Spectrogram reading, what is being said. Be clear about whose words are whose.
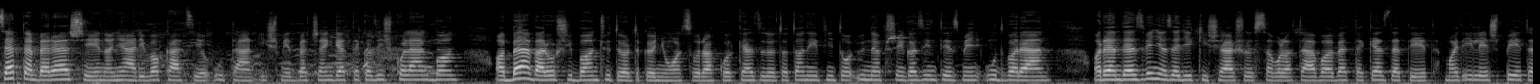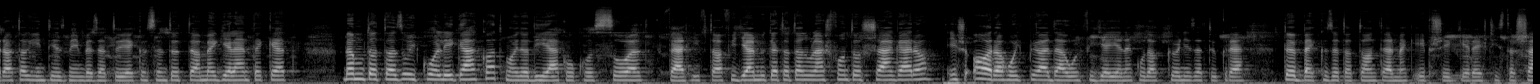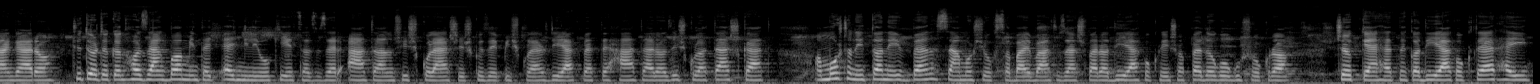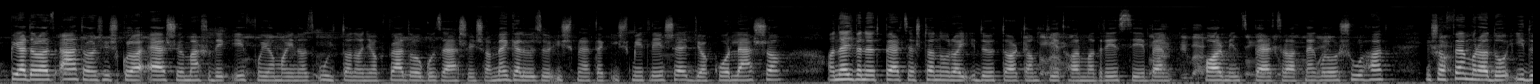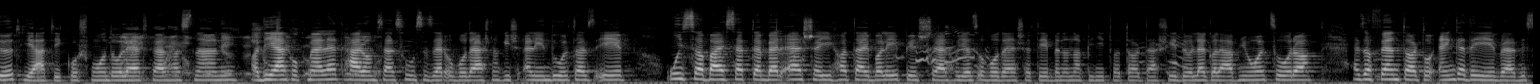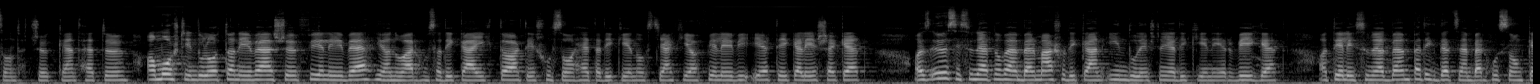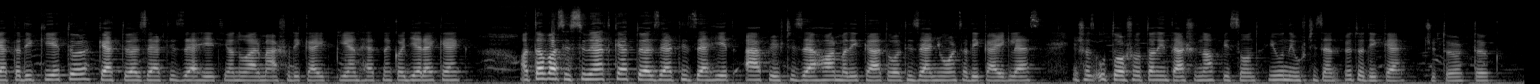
Speaker 1: Szeptember 1-én a nyári vakáció után ismét becsengettek az iskolákban. A belvárosiban csütörtökön 8 órakor kezdődött a tanévnyitó ünnepség az intézmény udvarán. A rendezvény az egyik kis első szavalatával vette kezdetét, majd Illés Péter a tagintézmény vezetője köszöntötte a megjelenteket. Bemutatta az új kollégákat, majd a diákokhoz szólt. Felhívta a figyelmüket a tanulás fontosságára, és arra, hogy például figyeljenek oda a környezetükre, többek között a tantermek épségére és tisztaságára. Csütörtökön hazánkban mintegy 1 millió 200 ezer általános iskolás és középiskolás diák vette hátára az iskolatáskát. A mostani tanévben számos jogszabályváltozás vár a diákokra és a pedagógusokra. Csökkenhetnek a diákok terhei, például az általános iskola első-második évfolyamain az új tananyag feldolgozása és a megelőző ismeretek ismétlése, gyakorlása, a 45 perces tanórai időtartam kétharmad részében 30 perc alatt megvalósulhat, és a fennmaradó időt játékos módon lehet felhasználni. A diákok mellett 320 ezer óvodásnak is elindult az év, új szabály szeptember 1-i hatályba lépéssel, hogy az óvoda esetében a napi nyitvatartási idő legalább 8 óra, ez a fenntartó engedélyével viszont csökkenthető. A most induló tanév első fél éve január 20-áig tart és 27-én osztják ki a félévi értékeléseket. Az őszi szünet november 2-án indul és 4-én ér véget, a téli szünetben pedig december 22-től 2017. január 2-áig pihenhetnek a gyerekek. A tavaszi szünet 2017. április 13-ától 18-áig lesz, és az utolsó tanítási nap viszont június 15-e csütörtök.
